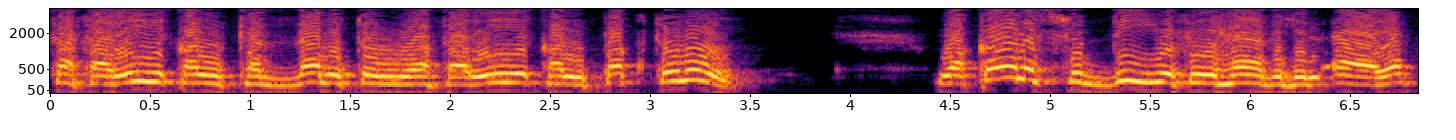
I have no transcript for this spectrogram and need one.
ففريقا كذبتم وفريقا تقتلون. وقال السدي في هذه الآية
